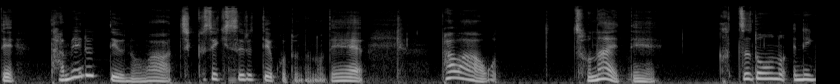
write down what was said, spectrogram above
で貯めるっていうのは蓄積するっていうことなのでパワーを備えて活動のエネル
